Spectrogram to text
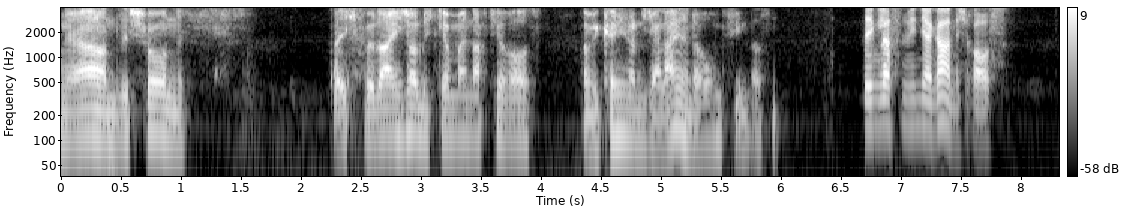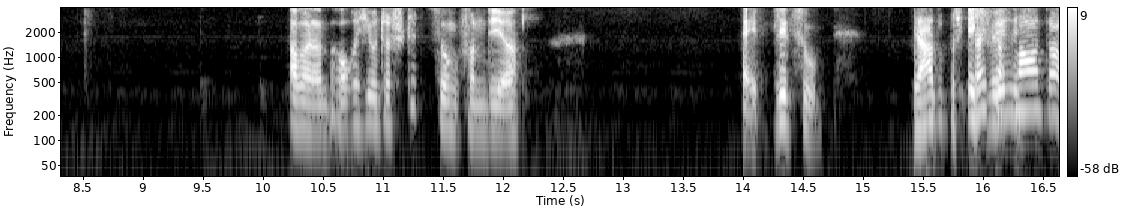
Ja, an sich schon. Es, ich würde eigentlich auch nicht gerne meine Nacht hier raus. Aber wir können ihn doch nicht alleine da rumziehen lassen. Deswegen lassen wir ihn ja gar nicht raus. Aber dann brauche ich Unterstützung von dir. Hey, sieh zu. Ja, also besprecht Ich das mal unter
